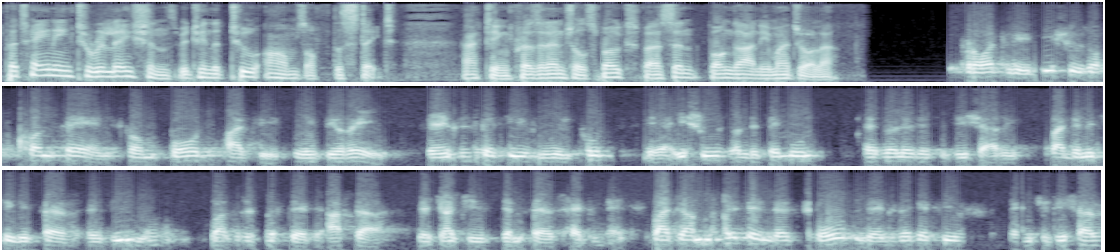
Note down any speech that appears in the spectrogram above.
pertaining to relations between the two arms of the state. Acting presidential spokesperson Bongani Majola. Broadly, issues of concern from both parties will be raised. The executive will put there are issues on the table as well as the judiciary. But the meeting itself, as you know, was requested after the judges themselves had met. But I'm certain that both the executive and judicial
